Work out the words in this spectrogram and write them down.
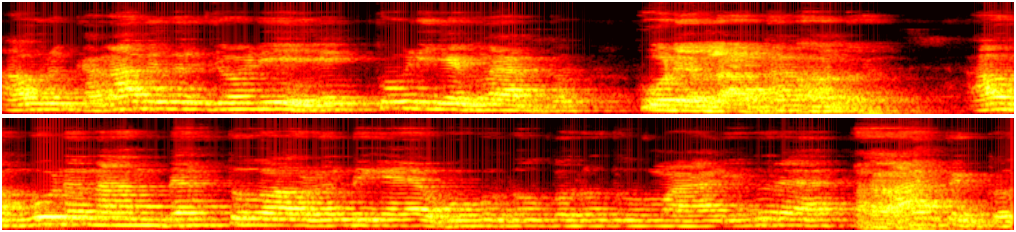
ಅವರು ಕಲಾವಿದರ ಜೋಡಿ ಕೂಡಿ ಇರಲಾರ್ದು ಕೂಡಿರ್ಲಾರ್ದು ಹ್ಞೂ ಅವ್ರ ಕೂಡ ನಾನು ಬೆತ್ತು ಅವರೊಂದಿಗೆ ಹೋಗುದು ಬರುದು ಮಾಡಿದ್ರೆ. ಆಗ್ತಿತ್ತು.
